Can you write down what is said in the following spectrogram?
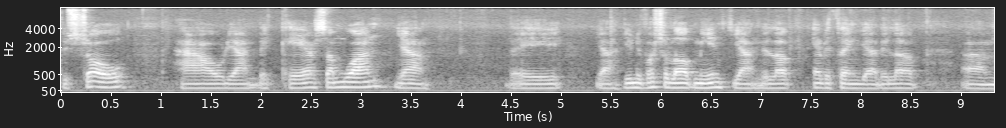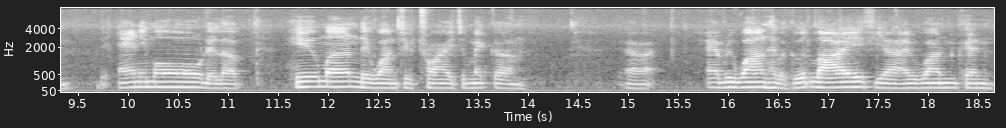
to show how yeah they care someone yeah. They yeah universal love means yeah they love everything yeah. They love um, the animal they love human they want to try to make um, uh, everyone have a good life yeah. Everyone can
